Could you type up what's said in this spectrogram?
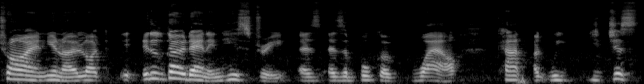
try and you know like it, it'll go down in history as as a book of wow can't uh, we you just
